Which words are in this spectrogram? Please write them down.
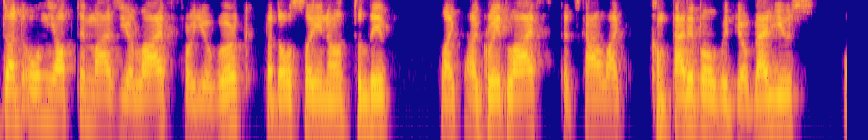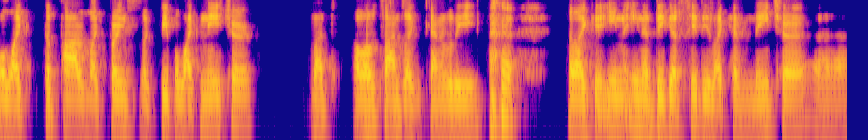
don't only optimize your life for your work, but also, you know, to live like a great life that's kind of like compatible with your values or like the part, like for instance, like people like nature, but a lot of times like you can't really like in in a bigger city like have nature uh,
